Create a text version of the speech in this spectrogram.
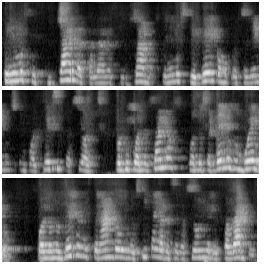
Tenemos que escuchar las palabras que usamos, tenemos que ver cómo procedemos en cualquier situación, porque cuando estamos, cuando perdemos un vuelo, cuando nos dejan esperando y nos quitan la reservación en el restaurante,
